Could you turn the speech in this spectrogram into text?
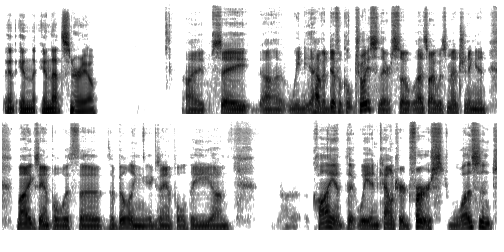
in in, in that scenario? I say uh, we have a difficult choice there. So, as I was mentioning in my example with the the billing example, the um, client that we encountered first wasn't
